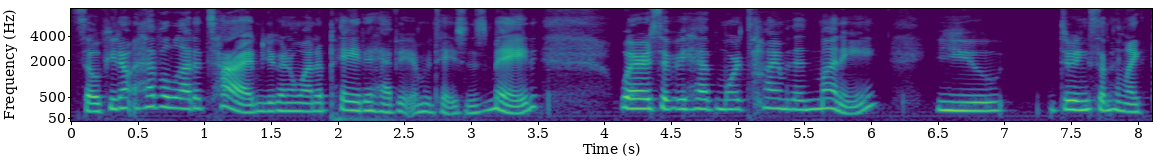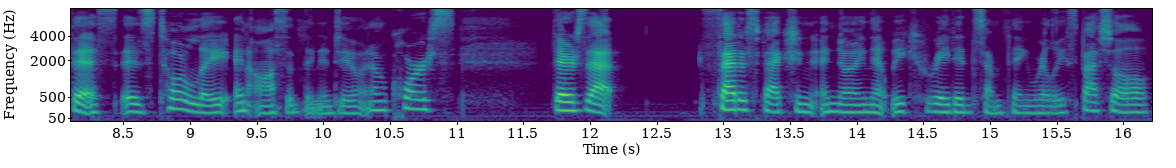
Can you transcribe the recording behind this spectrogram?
So, if you don't have a lot of time, you're going to want to pay to have your invitations made. Whereas, if you have more time than money, you doing something like this is totally an awesome thing to do. And of course, there's that satisfaction in knowing that we created something really special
